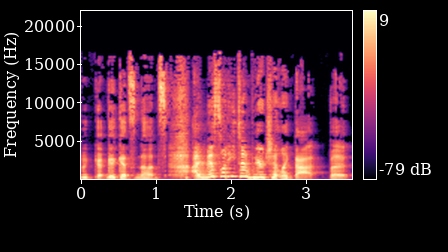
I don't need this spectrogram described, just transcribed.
it gets nuts. I miss when he did weird shit like that, but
